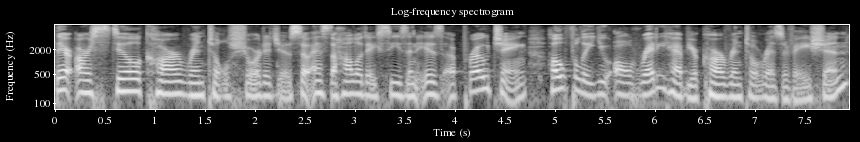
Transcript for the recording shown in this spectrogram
There are still car rental shortages. So, as the holiday season is approaching, hopefully you already have your car rental reservation.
